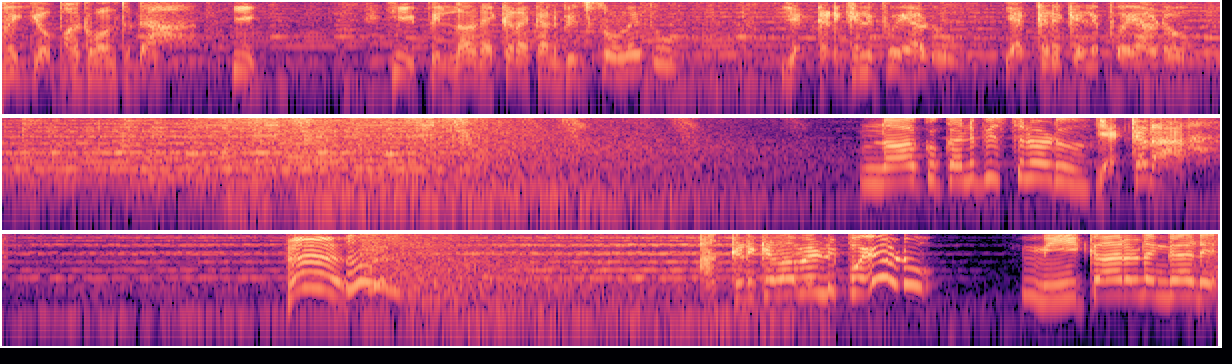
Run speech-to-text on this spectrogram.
అయ్యో భగవంతుడా ఈ ఈ పిల్లాడు ఎక్కడ కనిపించడం లేదు? ఎక్కడికి వెళ్ళిపోయాడు ఎక్కడికి వెళ్ళిపోయాడు నాకు కనిపిస్తున్నాడు. ఎక్కడా! అక్కడికి ఎలా వెళ్ళిపోయాడు? మీ కారణంగానే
